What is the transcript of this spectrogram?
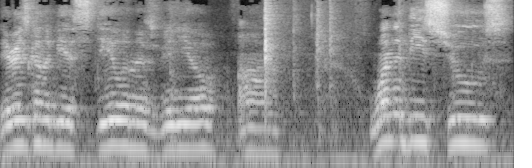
there is going to be a steal in this video. Um, one of these shoes,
